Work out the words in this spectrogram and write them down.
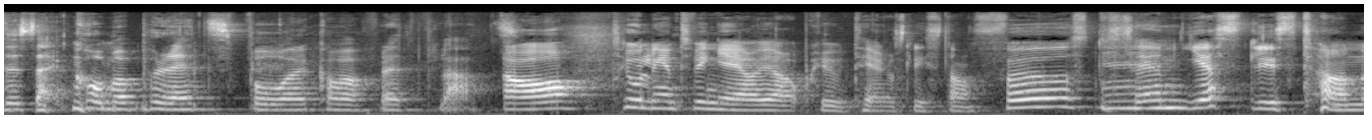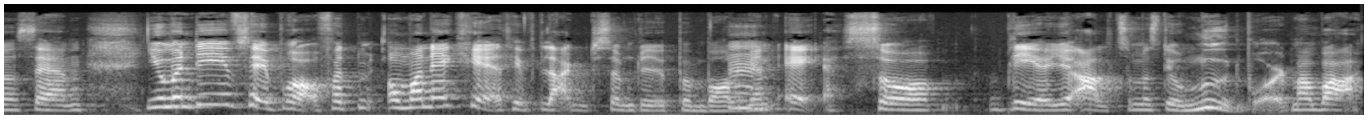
Lite såhär, komma på rätt spår, komma på rätt plats. Ja, troligen tvingar jag att göra prioriteringslistan först, och sen gästlistan och sen... Jo men det är i och för sig bra, för att om man är kreativt lagd som du uppenbarligen är, så blir ju allt som en stor moodboard. Man bara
